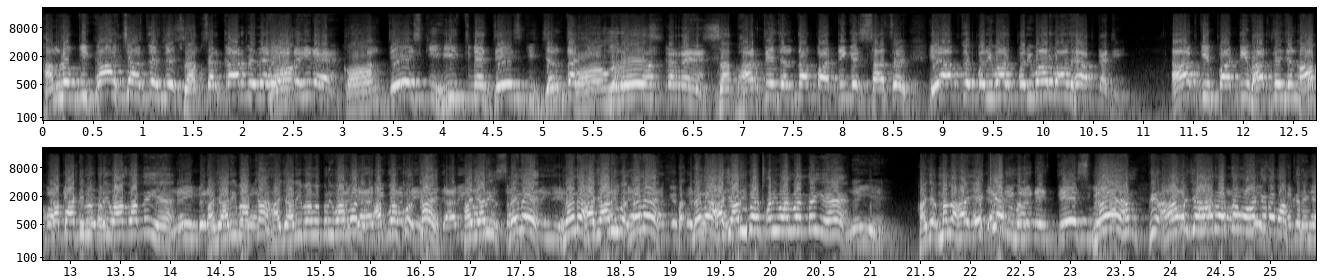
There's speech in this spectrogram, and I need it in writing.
हम लोग विकास चाहते थे? सब सरकार में रहे कौ- नहीं रहे? कौ- हम देश की हित में देश की जनता के कांग्रेस काम कर रहे हैं। सब- भारतीय जनता पार्टी के शासन ये आपके परिवार परिवारवाद है आपका जी। आपकी पार्टी भारतीय जनता आपका पार्टी में परिवारवाद नहीं है? नहीं, हजारीबाग का हजारीबाग में परिवारवाद आपको हजारी नहीं नहीं हजारीबाग नहीं नहीं हजारीबाग परिवारवाद नहीं है। नहीं है। मतलब हाँ, एक ही। देश में हम फिर हम जहाँ रहते हैं वहाँ के ना बात करेंगे?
